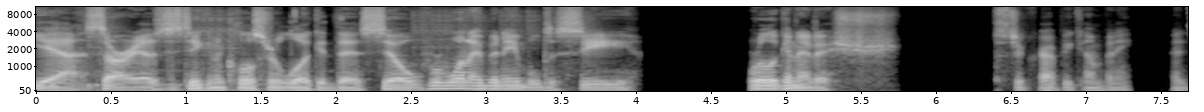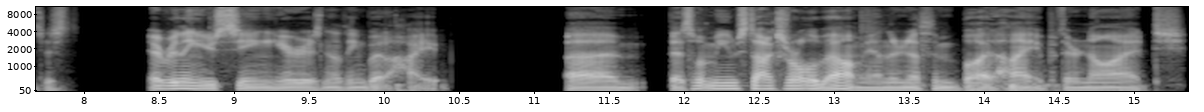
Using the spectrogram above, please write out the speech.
Yeah, sorry, I was just taking a closer look at this. So, from what I've been able to see, we're looking at a sh- just a crappy company. I just everything you're seeing here is nothing but hype. Um, that's what meme stocks are all about, man. They're nothing but hype. They're not.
